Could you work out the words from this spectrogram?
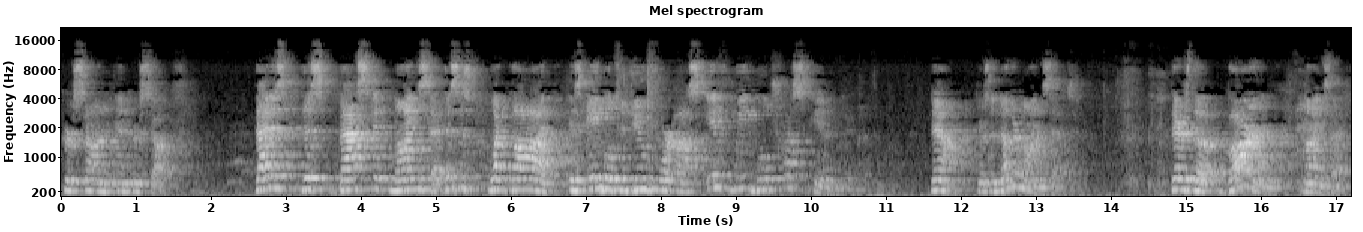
her son and herself. That is this basket mindset. This is what God is able to do for us if we will trust Him. Now, there's another mindset. There's the barn mindset.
